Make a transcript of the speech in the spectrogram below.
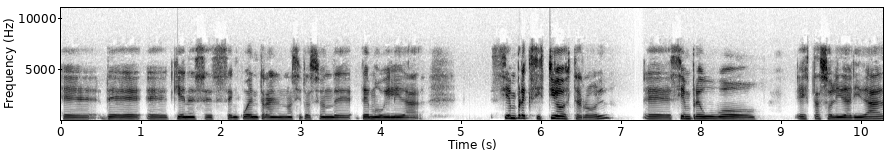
eh, de eh, quienes se, encuentran en una situación de, movilidad. Siempre existió este rol, eh, siempre hubo esta solidaridad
